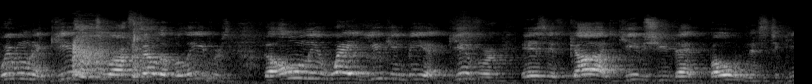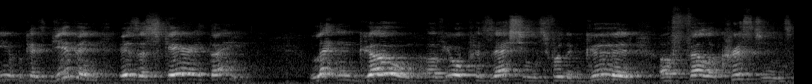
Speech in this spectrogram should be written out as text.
We want to give to our fellow believers. The only way you can be a giver is if God gives you that boldness to give. Because giving is a scary thing. Letting go of your possessions for the good of fellow Christians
